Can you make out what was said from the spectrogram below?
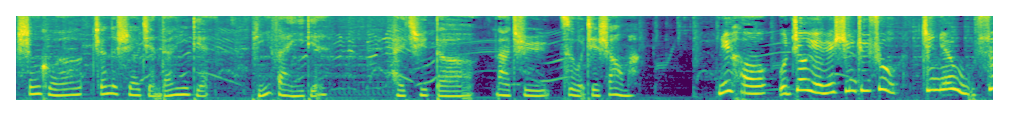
生活真的需要简单一点，平凡一点。还记得那句自我介绍吗？你好，我叫演员新之助，今年五岁。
